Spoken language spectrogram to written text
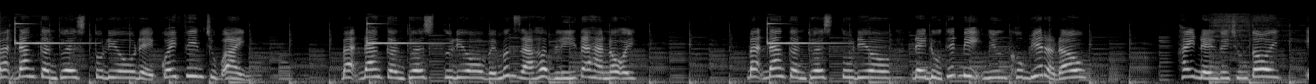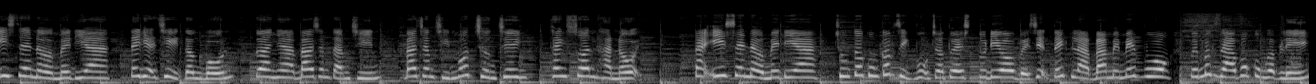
Bạn đang cần thuê studio để quay phim chụp ảnh. Bạn đang cần thuê studio với mức giá hợp lý tại Hà Nội. Bạn đang cần thuê studio đầy đủ thiết bị nhưng không biết ở đâu. Hãy đến với chúng tôi, ICN Media, tại địa chỉ tầng 4, tòa nhà 389, 391 Trường Trinh, Thanh Xuân, Hà Nội. Tại ICN Media, chúng tôi cung cấp dịch vụ cho thuê studio với diện tích là 30m2 với mức giá vô cùng hợp lý,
